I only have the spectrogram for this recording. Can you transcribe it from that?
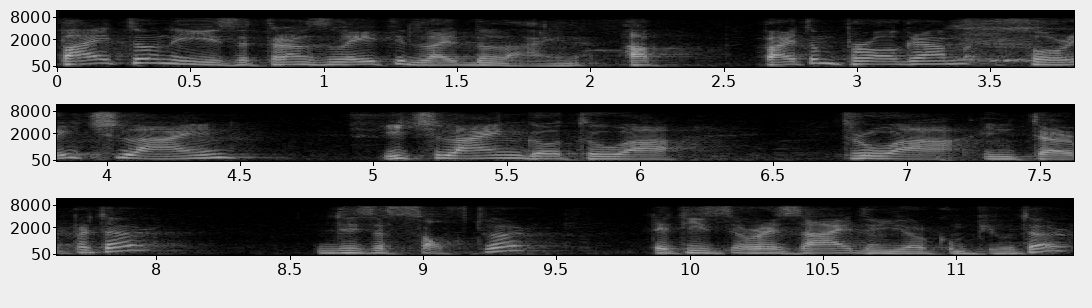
Python is translated line by line. A Python program for each line, each line go to a, through a interpreter. This is a software that is reside on your computer.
